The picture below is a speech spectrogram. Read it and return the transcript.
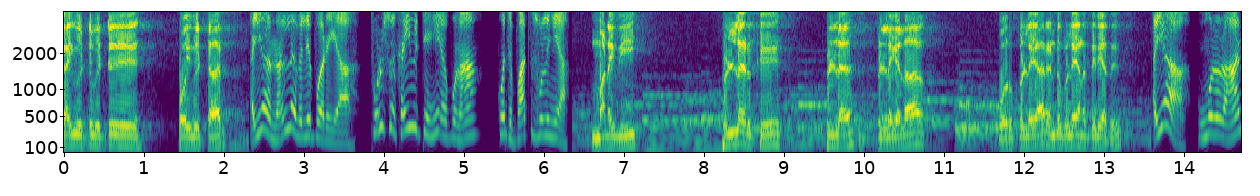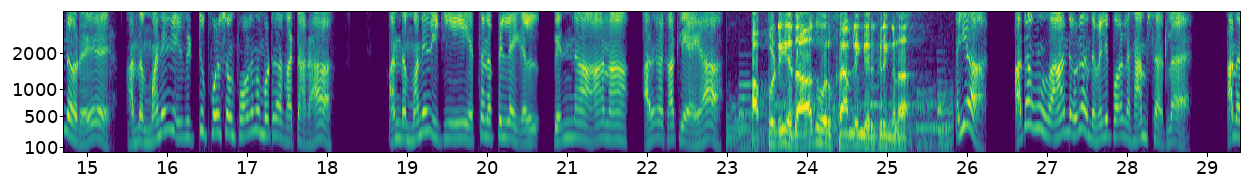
கைவிட்டு விட்டு போய்விட்டார். ஐயா நல்ல வெளிப்பாடையா புருஷன் கைவிட்டீங்க அப்போனா கொஞ்சம் பார்த்து சொல்லுங்கயா மனைவி பிள்ளை இருக்கு பிள்ளை பிள்ளைகளா ஒரு பிள்ளையா ரெண்டு பிள்ளையா எனக்கு தெரியாது. ஐயா உங்களோட ஆண்டவர் அந்த மனைவியை விட்டு புருஷன் போனதை மட்டும் தான் காட்டினாரா? அந்த மனைவிக்கு எத்தனை பிள்ளைகள்? பெண்ணா ஆனா அதெல்லாம் காட்டலையா? அப்படி ஏதாவது ஒரு ஃபேமிலிங்க இருக்கிறீங்களா? ஐயா அதான் உங்க ஆண்டவர் அந்த வெளிப்பாடுல காமிச்சார்ல. அந்த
